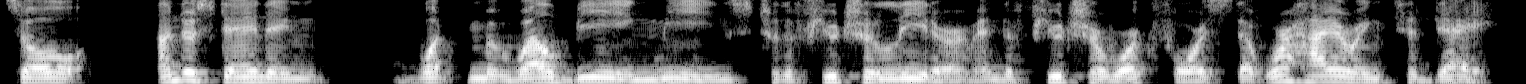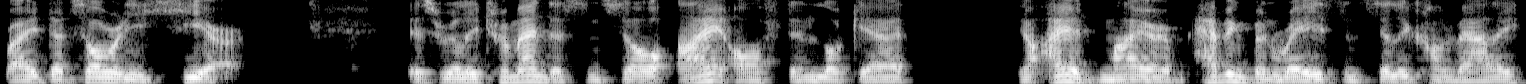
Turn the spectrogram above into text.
So, understanding what well being means to the future leader and the future workforce that we're hiring today, right? That's already here is really tremendous. And so, I often look at, you know, I admire having been raised in Silicon Valley,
